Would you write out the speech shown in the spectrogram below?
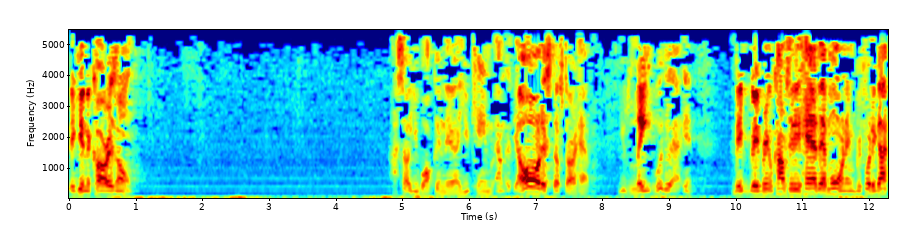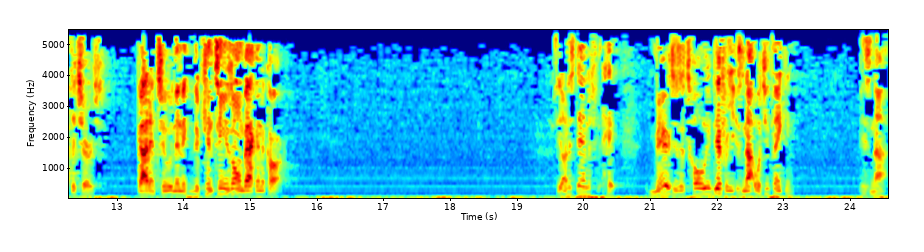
they get in the car, it's on. I saw you walk in there and you came, um, all this stuff started happening. You late. What, they, they bring up conversation they had that morning before they got to church, got into and then it, it continues on back in the car. See, understand the, hey, marriage is a totally different, it's not what you're thinking. It's not.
